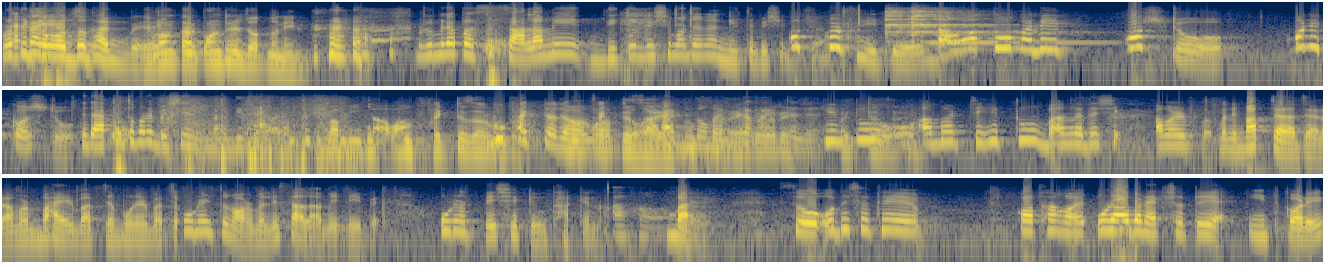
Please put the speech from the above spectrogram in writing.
প্রতিজ্ঞাবদ্ধ থাকবে। এবং তার কণ্ঠের যত্ন নিন। আপা সালামি দিতে বেশি মজা না নিতে বেশি মজা? অফকোর্স নিচে দাওয়া তো মানে কষ্ট অনেক কষ্ট। কিন্তু এখন তো মানে বেশি মানে দিতে পারে। দাওয়া। যাওয়ার মতো। যাওয়ার মতো, একদম। কিন্তু আমার যেহেতু বাংলাদেশে আমার মানে বাচ্চারা যারা আমার ভাইয়ের বাচ্চা বোনের বাচ্চা ওরাই তো নর্মালি সালামি নেবে। ওরা দেশে কেউ থাকে না। বাইরে। সো ওদের সাথে কথা হয় ওরা আবার একসাথে ঈদ করে।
